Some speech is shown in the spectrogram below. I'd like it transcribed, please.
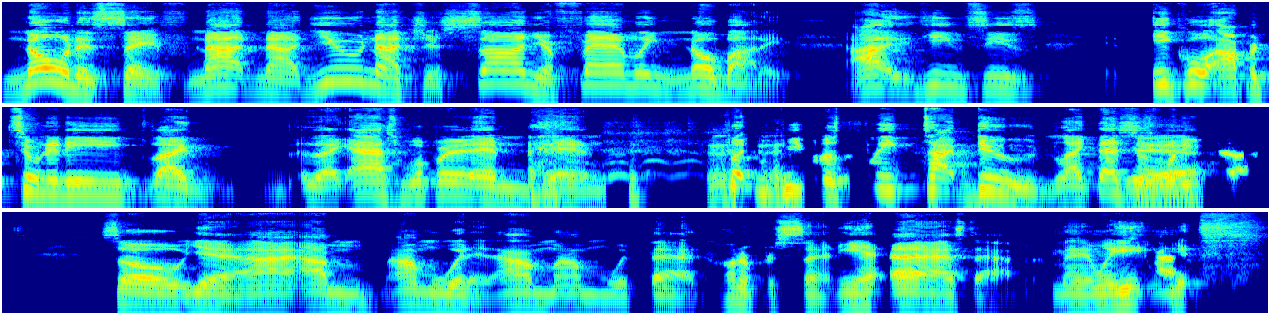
No one is safe. Not not you, not your son, your family, nobody. I he's he's equal opportunity, like like ass whooper and and putting people to sleep type dude. Like that's just what he does. So yeah, I, I'm I'm with it. I'm I'm with that. Hundred percent. He that has to happen. Man, when he it's,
